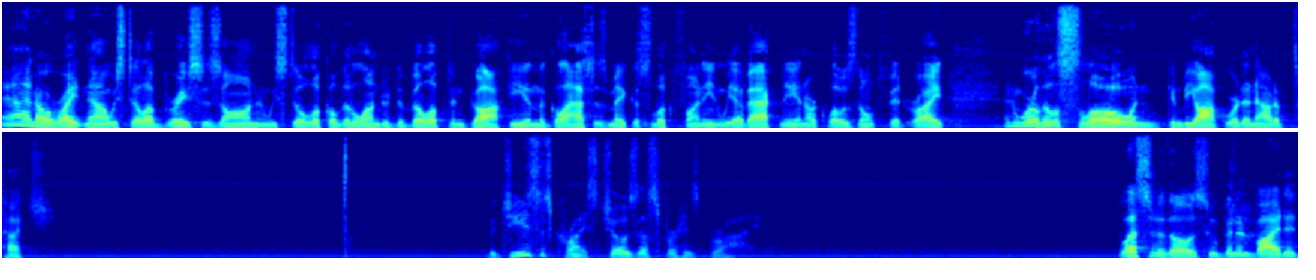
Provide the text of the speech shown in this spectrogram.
Yeah, I know right now we still have braces on and we still look a little underdeveloped and gawky, and the glasses make us look funny, and we have acne and our clothes don't fit right, and we're a little slow and can be awkward and out of touch. But Jesus Christ chose us for his bride. Blessed are those who've been invited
